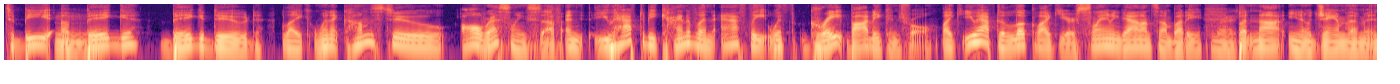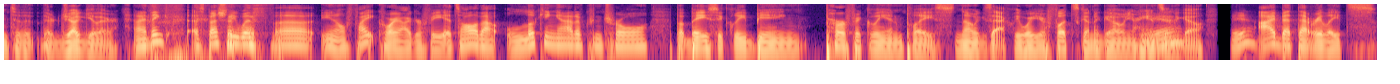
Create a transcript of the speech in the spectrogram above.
to be a Mm. big, big dude, like when it comes to all wrestling stuff, and you have to be kind of an athlete with great body control. Like you have to look like you're slamming down on somebody, Right. but not, you know, jam them into the, their jugular. And I think, especially with, uh, you know, fight choreography, it's all about looking out of control, but basically being perfectly in place, know exactly where your foot's going to go and your hand's Yeah. going to go. Yeah. I bet that relates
